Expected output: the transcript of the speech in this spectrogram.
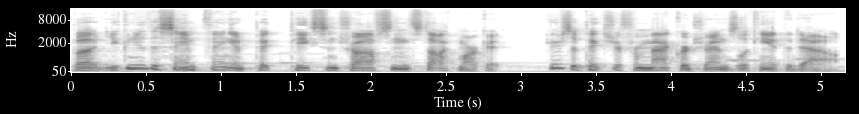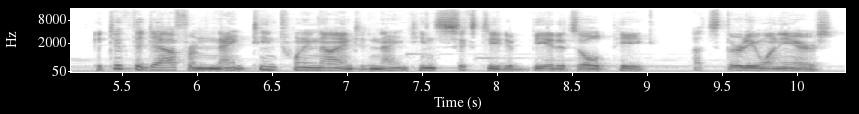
But you can do the same thing and pick peaks and troughs in the stock market. Here's a picture from Macrotrends looking at the Dow. It took the Dow from 1929 to 1960 to be at its old peak. That's 31 years.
